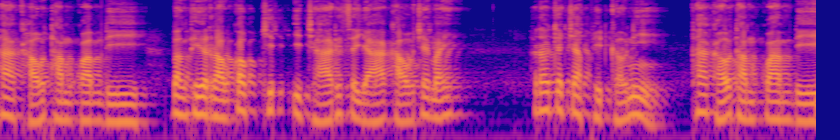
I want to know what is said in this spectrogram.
ถ้าเขาทำความดี บางทีเราก็คิดอิจฉาริษยาเขาใช่ไหม เราจะจับผิดเขานี่ ถ้าเขาทำความดี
